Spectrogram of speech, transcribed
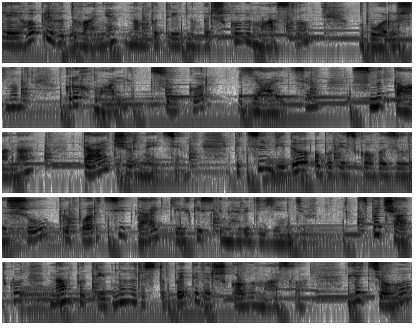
Для його приготування нам потрібно вершкове масло, борошно, крохмаль, цукор, яйця, сметана та чорниці. Під цим відео обов'язково залишу пропорції та кількість інгредієнтів. Спочатку нам потрібно розтопити вершкове масло. Для цього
